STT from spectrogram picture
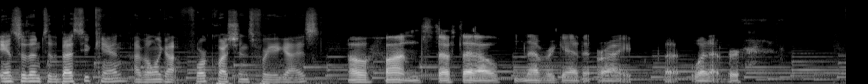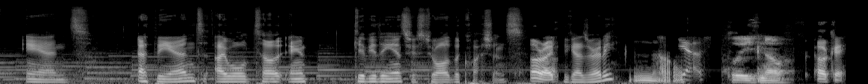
answer them to the best you can. I've only got four questions for you guys. Oh, fun. Stuff that I'll never get it right, but whatever. And at the end, I will tell and give you the answers to all the questions. All right. You guys ready? No. Yes. Please, no. Okay.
